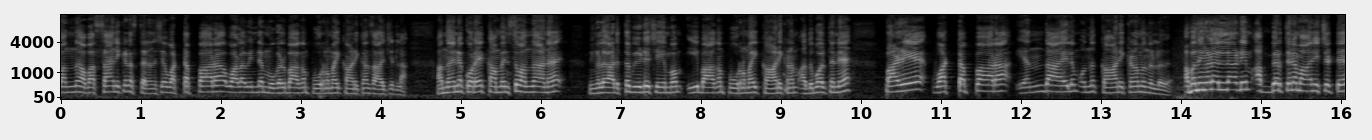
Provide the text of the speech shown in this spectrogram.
വന്ന് അവസാനിക്കുന്ന സ്ഥലം എന്ന് വെച്ചാൽ വട്ടപ്പാറ വളവിന്റെ മുകൾ ഭാഗം പൂർണമായി കാണിക്കാൻ സാധിച്ചിട്ടില്ല. അന്ന് തന്നെ കുറേ കമന്റ്സ് വന്നാണ് നിങ്ങൾ അടുത്ത വീഡിയോ ചെയ്യുമ്പം ഈ ഭാഗം പൂർണമായി കാണിക്കണം. അതുപോലെ തന്നെ പഴയ വട്ടപ്പാറ എന്തായാലും ഒന്ന് കാണിക്കണം എന്നുള്ളത്. അപ്പൊ നിങ്ങളെല്ലാവരുടെയും അഭ്യർത്ഥന മാനിച്ചിട്ട്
